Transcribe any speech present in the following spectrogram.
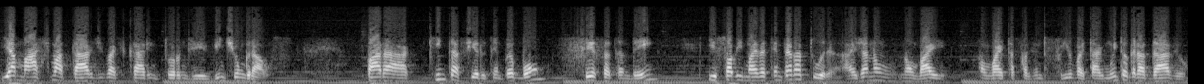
e a máxima à tarde vai ficar em torno de 21 graus. Para quinta-feira o tempo é bom, sexta também, e sobe mais a temperatura. Aí já não, não vai não vai estar tá fazendo frio, vai estar tá muito agradável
